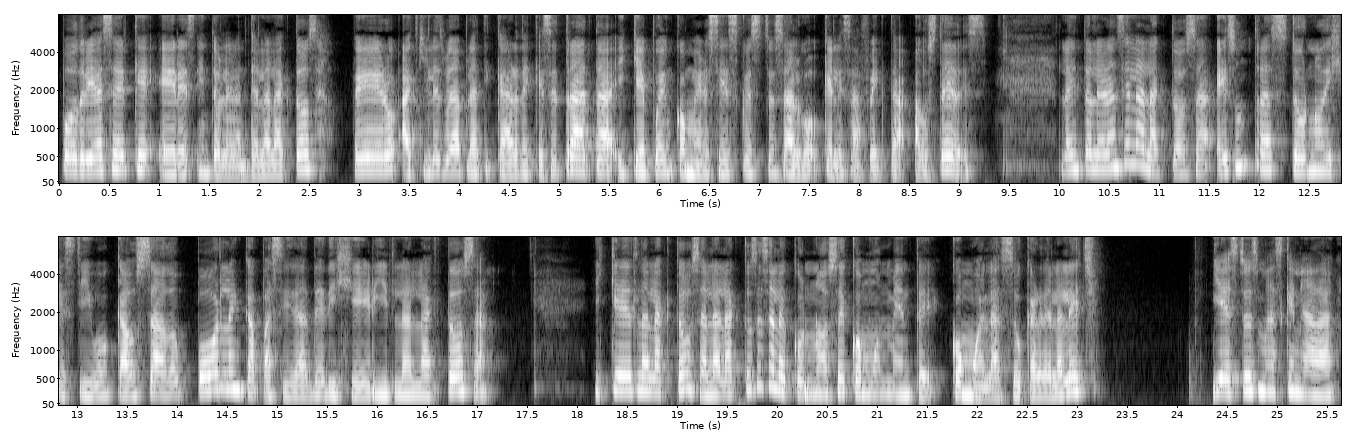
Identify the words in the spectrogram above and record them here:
podría ser que eres intolerante a la lactosa. Pero aquí les voy a platicar de qué se trata y qué pueden comer si es que esto es algo que les afecta a ustedes. La intolerancia a la lactosa es un trastorno digestivo causado por la incapacidad de digerir la lactosa. ¿Y qué es la lactosa? La lactosa se le conoce comúnmente como el azúcar de la leche. Y esto es más que nada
